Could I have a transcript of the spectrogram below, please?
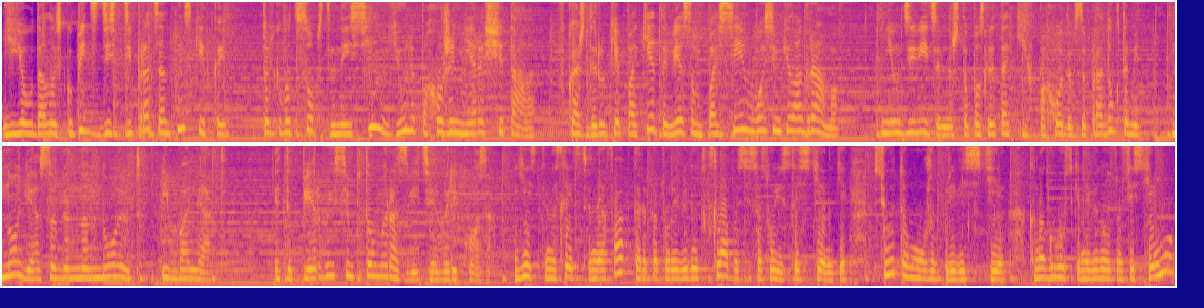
Ее удалось купить с 10% скидкой. Только вот собственные силы Юля, похоже, не рассчитала. В каждой руке пакеты весом по 7-8 килограммов. Неудивительно, что после таких походов за продуктами ноги особенно ноют и болят. Это первые симптомы развития варикоза. Есть наследственные факторы, которые ведут к слабости сосудистой стенки. Все это может привести к нагрузке на венозную систему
